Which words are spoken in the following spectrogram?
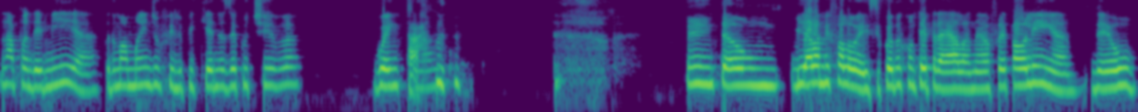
na pandemia para uma mãe de um filho pequeno executiva aguentar. Então, e ela me falou isso, e quando eu contei para ela, né, eu falei, Paulinha, eu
